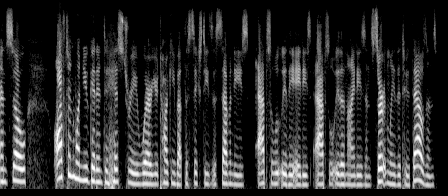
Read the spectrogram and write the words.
And so often when you get into history where you're talking about the 60s, the 70s, absolutely the 80s, absolutely the 90s, and certainly the 2000s,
